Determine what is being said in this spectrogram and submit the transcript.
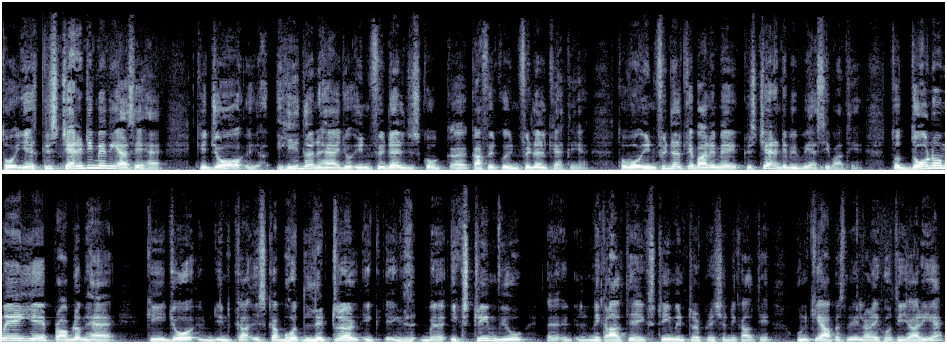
तो ये क्रिश्चियनिटी में भी ऐसे है कि जो हीदन है, जो इन्फिडल जिसको काफिर को इन्फिडल कहते हैं तो वो इन्फिडल के बारे में क्रिश्चियनिटी में भी ऐसी बातें हैं। तो दोनों में ये प्रॉब्लम है कि जो इनका इसका बहुत लिटरल एक्सट्रीम व्यू निकालते हैं एक्सट्रीम इंटरप्रेशन निकालते हैं, उनकी आपस में लड़ाई होती जा रही है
